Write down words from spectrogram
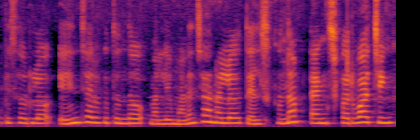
ఎపిసోడ్లో ఏం జరుగుతుందో మళ్ళీ మన ఛానల్లో తెలుసుకుందాం. Thanks for watching.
